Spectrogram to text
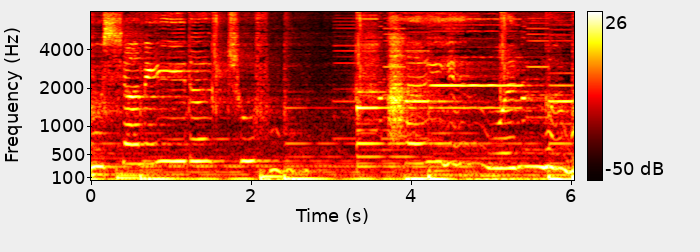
留下你的祝福，寒夜温暖我。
